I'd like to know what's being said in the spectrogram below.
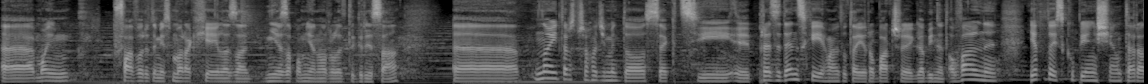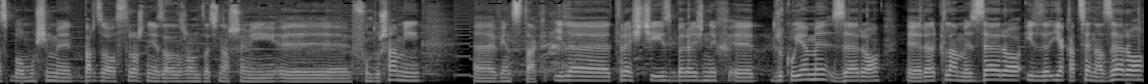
E, moim faworytem jest Morak Hale za niezapomnianą rolę Tygrysa. E, no i teraz przechodzimy do sekcji y, prezydenckiej. Mamy tutaj robaczy gabinet owalny. Ja tutaj skupię się teraz, bo musimy bardzo ostrożnie zarządzać naszymi y, funduszami. E, Więc tak, ile treści zbereźnych y, drukujemy? Zero. Reklamy zero. Ile, jaka cena? Zero.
